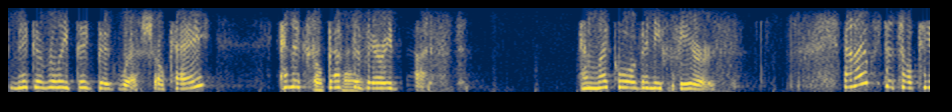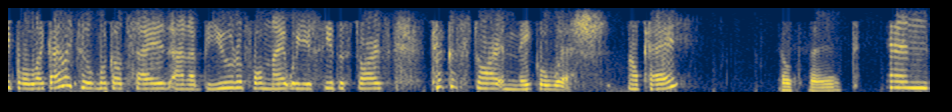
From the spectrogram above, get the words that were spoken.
make a really big, big wish, okay? And expect Okay. the very best, and let go of any fears." And I like to tell people, like I like to look outside on a beautiful night where you see the stars. Pick a star and make a wish, okay? Okay. And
